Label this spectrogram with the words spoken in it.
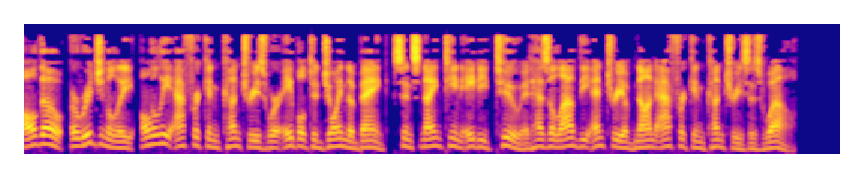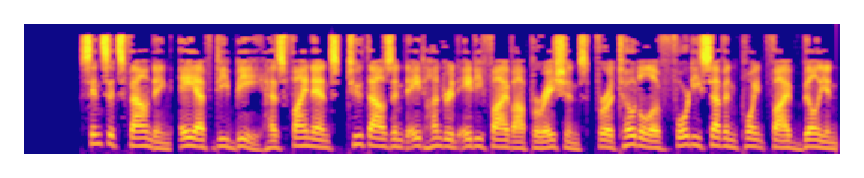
Although, originally, only African countries were able to join the bank, since 1982 it has allowed the entry of non-African countries as well. Since its founding, AFDB has financed 2,885 operations, for a total of $47.5 billion.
